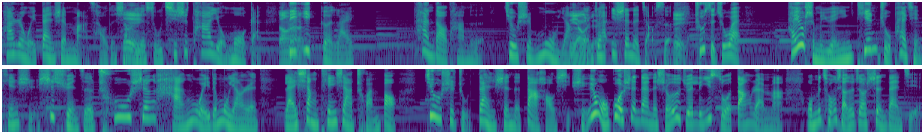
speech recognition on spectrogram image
他认为诞生马槽的小耶稣，其实他有默感。第一个来看到他们的就是牧羊人，人就他一生的角色。对，除此之外，还有什么原因？天主派遣天使是选择出身寒微的牧羊人。来向天下传报救世主诞生的大好喜讯，因为我们过圣诞的时候都觉得理所当然嘛，我们从小就知道圣诞节。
